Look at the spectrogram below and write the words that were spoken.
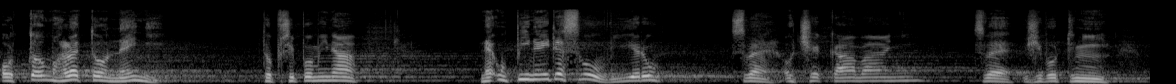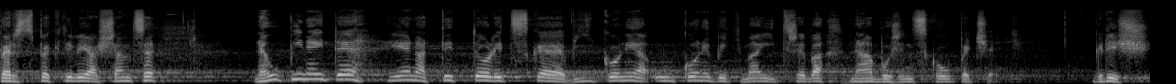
o tomhle to není. To připomíná, neupínejte svou víru, své očekávání, své životní perspektivy a šance, neupínejte je na tyto lidské výkony a úkony, byť mají třeba náboženskou pečeť. Když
